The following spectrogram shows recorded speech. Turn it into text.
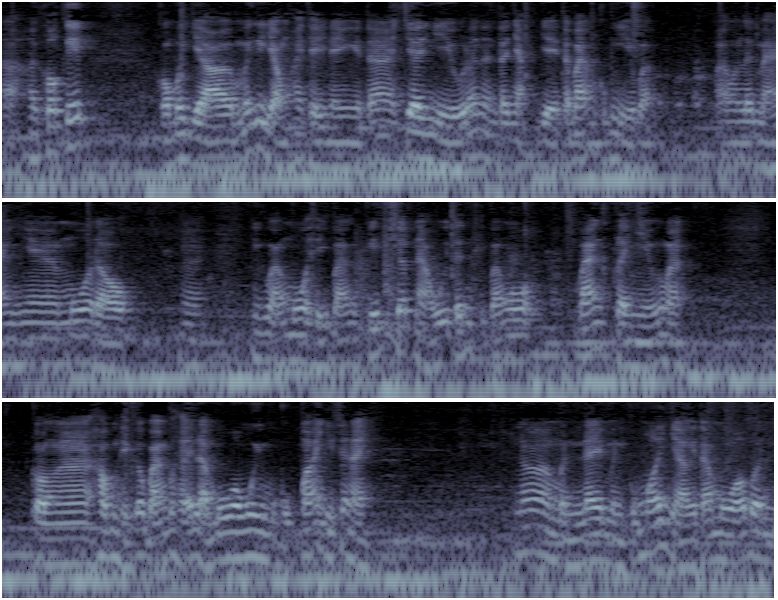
là hơi khó kiếm còn bây giờ mấy cái dòng hai thì này người ta chơi nhiều đó nên ta nhập về ta bán cũng nhiều bạn. Bạn lên mạng nha, mua đồ. À, Nhưng bạn mua thì bạn kiếm shop nào uy tín thì bạn mua. Bán rất là nhiều các bạn. Còn à, không thì các bạn có thể là mua nguyên một cục máy như thế này. Nó mình đây mình cũng mới nhờ người ta mua ở bên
